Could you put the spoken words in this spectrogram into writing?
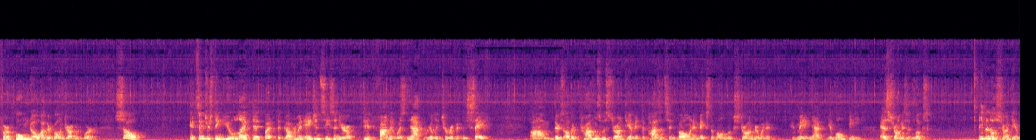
for whom no other bone drug would work. So it's interesting, you liked it, but the government agencies in Europe did found it was not really terrifically safe. Um, there's other problems with strontium. It deposits in bone. It makes the bone look stronger when it, it may not, it won't be as strong as it looks. Even though strontium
